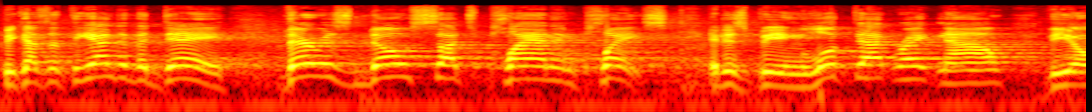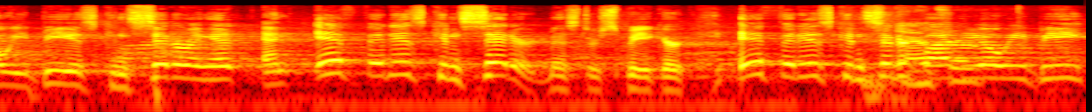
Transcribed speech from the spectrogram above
because at the end of the day, there is no such plan in place. It is being looked at right now. The OEB is considering it, and if it is considered, Mr. Speaker, if it is considered by the OEB,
